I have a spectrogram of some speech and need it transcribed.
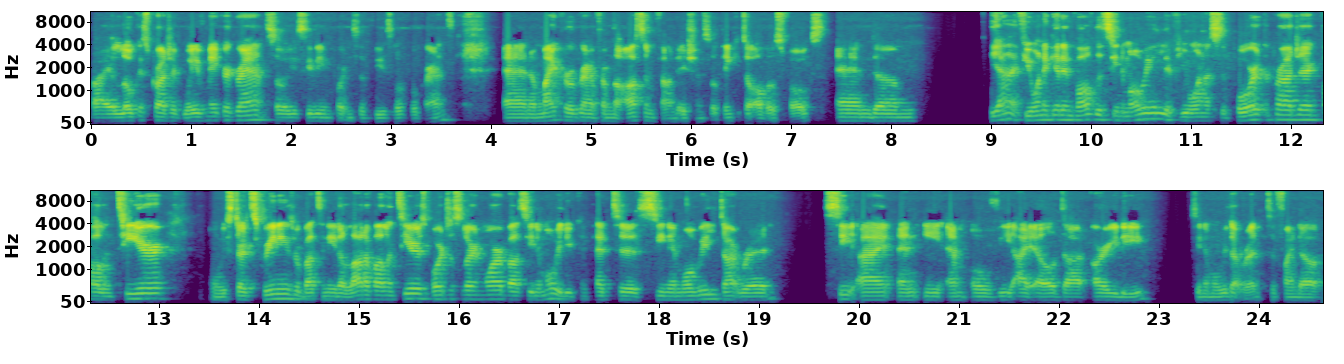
by Locust Project Wavemaker grant. So you see the importance of these local grants. And a micro grant from the Awesome Foundation. So thank you to all those folks. And um, yeah, if you want to get involved with Cinemovil, if you want to support the project, volunteer, when we start screenings, we're about to need a lot of volunteers or just learn more about Cinemovil. You can head to cinemovil.red, C-I-N-E-M-O-V-I-L dot R-E-D, cinemovil.red to find out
